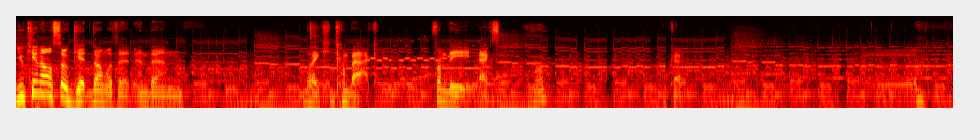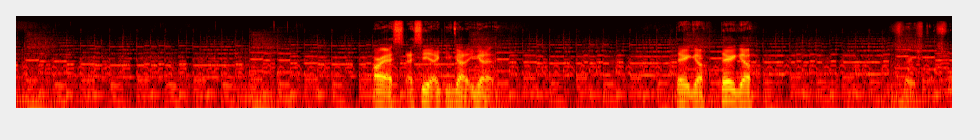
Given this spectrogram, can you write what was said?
You can also get done with it and then, like, come back from the exit. Huh? Okay. All right, I, I see it. You got it. You got it. There you go. There you go. It's very stressful.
